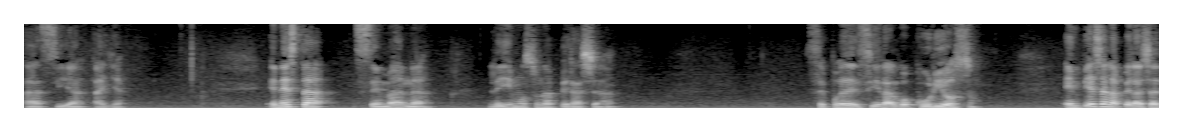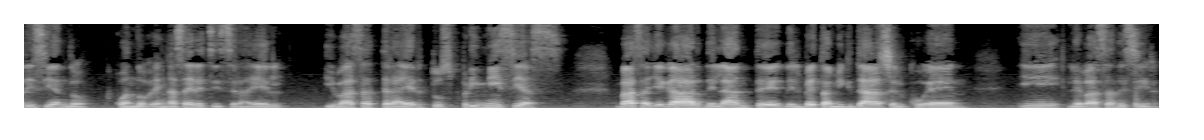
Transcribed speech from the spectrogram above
hacia allá? En esta semana leímos una perasha se puede decir algo curioso. Empieza la perashá diciendo, cuando vengas a Eretz Israel y vas a traer tus primicias, vas a llegar delante del Bet Amigdash, el Cohen, y le vas a decir,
